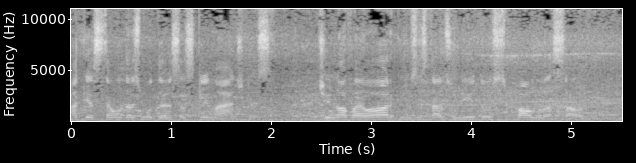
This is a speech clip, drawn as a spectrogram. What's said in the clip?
a questão das mudanças climáticas. De Nova York, nos Estados Unidos, Paulo La Salve.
